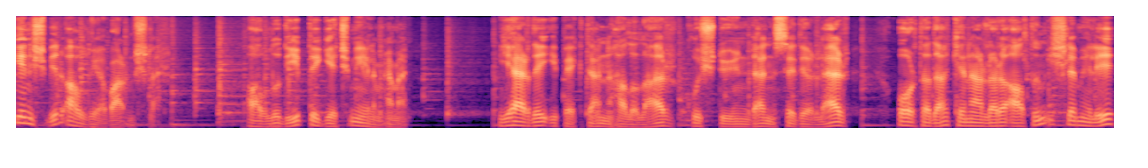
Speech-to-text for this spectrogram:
geniş bir avluya varmışlar. Avlu deyip de geçmeyelim hemen. Yerde ipekten halılar, kuş düğünden sedirler, ortada kenarları altın işlemeli,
